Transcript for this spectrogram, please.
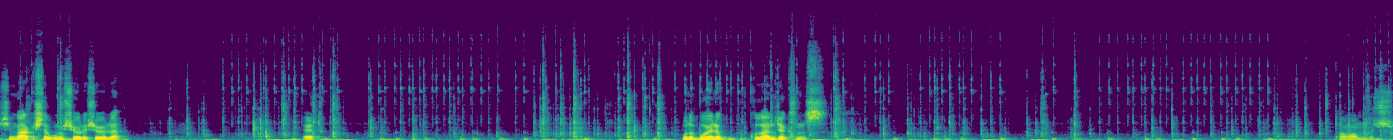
Şimdi arkadaşlar bunu şöyle şöyle. Evet. Bunu böyle kullanacaksınız. Tamamdır.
